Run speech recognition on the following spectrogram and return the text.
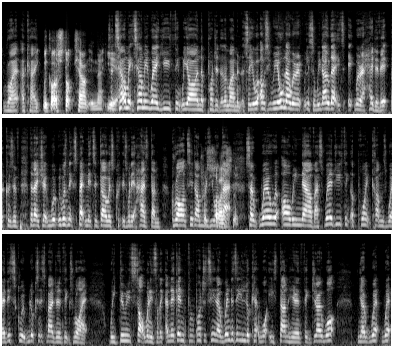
right. Okay. We've got to stop counting that So year. tell me, tell me where you think we are in the project at the moment. So you obviously we all know we're listen. We know that it's, it, we're ahead of it because of the nature. We, we wasn't expecting it to go as quickly as what it has done. Granted, I'm with you on that. Precisely. So where are we now, Vass? Where do you think the point comes where this group looks at this manager and thinks, right, we do need to start winning something? And again, for Pochettino, when does he look at what he's done here and think, do you know what? You know, where where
